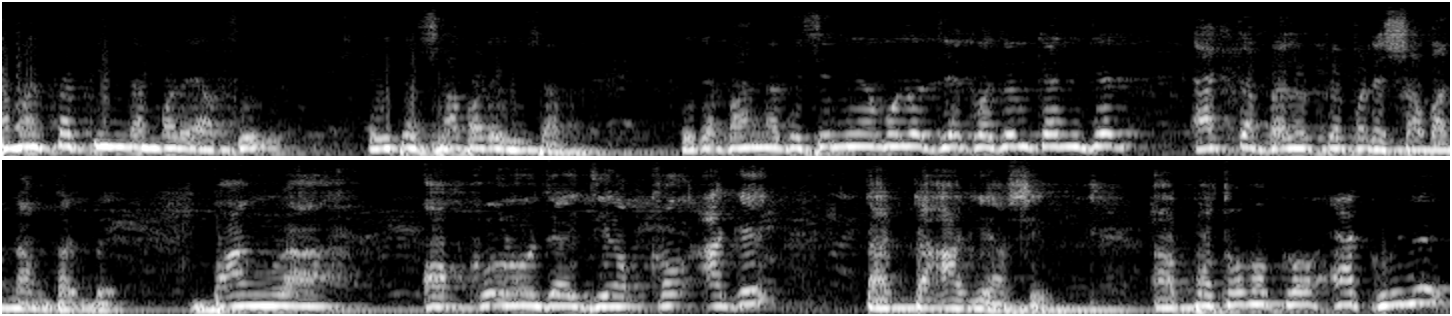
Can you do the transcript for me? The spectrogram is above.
আমারটা তিন নম্বরে আছে, এইটা সাভারের হিসাব। এটা বাংলাদেশের নিয়ম হলো যে কজন ক্যান্ডিডেট একটা ব্যালট পেপারে সবার নাম থাকবে। বাংলা অক্ষর অনুযায়ী যে অক্ষর আগে, তারটা আগে আসে। আর প্রথম অক্ষর এক হইলে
